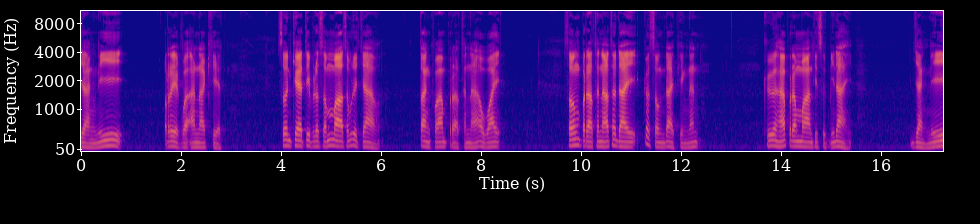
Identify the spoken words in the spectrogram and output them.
อย่างนี้เรียกว่าอาณาเขต ส่วนแค่ที่พระสัมมาสัมพุทธเจ้า ตั้งความปรารถนาเอาไว้ ทรงปรารถนาเท่าใดก็ทรงได้เพียงนั้น คือหาประมาณที่สุดไม่ได้ อย่างนี้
